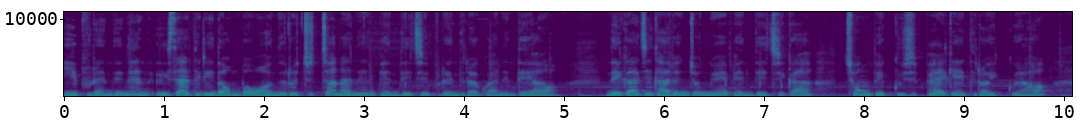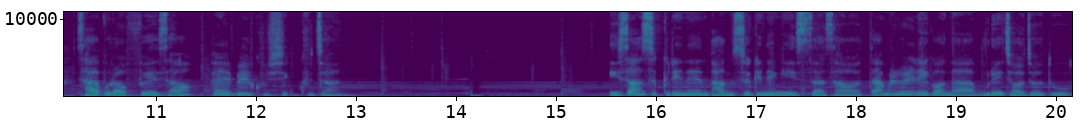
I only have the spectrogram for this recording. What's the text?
이 브랜드는 의사들이 number one으로 추천하는 bandage 브랜드라고 하는데요. 네 가지 다른 종류의 bandage가 총 198개 들어있고요. 4불 어프에서 8불 99전. 이 선스크린은 방수 기능이 있어서 땀을 흘리거나 물에 젖어도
